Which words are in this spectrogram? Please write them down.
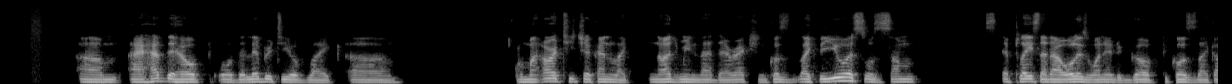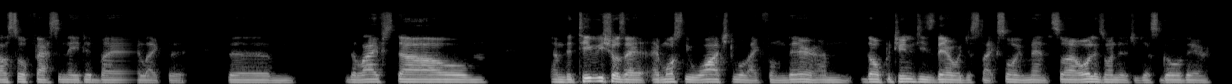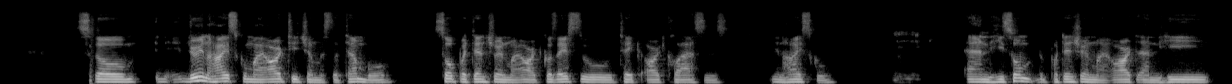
um, I had the help or the liberty of like um, my art teacher kind of like nudged me in that direction because like the US was some a place that I always wanted to go because like I was so fascinated by like the the um, the lifestyle and the TV shows I, I mostly watched were like from there and the opportunities there were just like so immense so I always wanted to just go there so during high school my art teacher Mr. Temple saw potential in my art because I used to take art classes in high school mm-hmm and he saw the potential in my art and he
